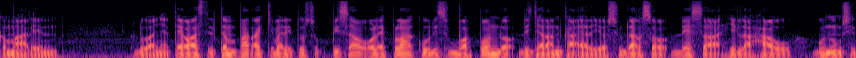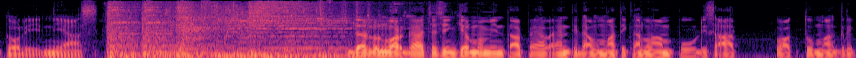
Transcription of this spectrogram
kemarin. Keduanya tewas di tempat akibat ditusuk pisau oleh pelaku di sebuah pondok di Jalan KL Yosudarso, Desa Hilahau, Gunung Sitoli, Nias. Darlun warga Aceh Singkil meminta PLN tidak mematikan lampu di saat waktu maghrib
